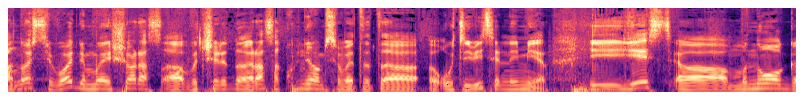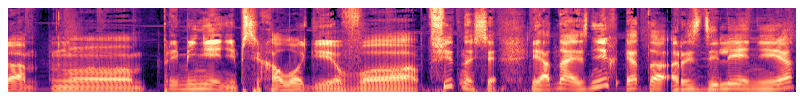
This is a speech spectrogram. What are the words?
А, но сегодня мы еще раз, а, в очередной раз окунемся в этот а, удивительный мир. И есть а, много применений психологии в фитнесе. И одна из них это разделение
